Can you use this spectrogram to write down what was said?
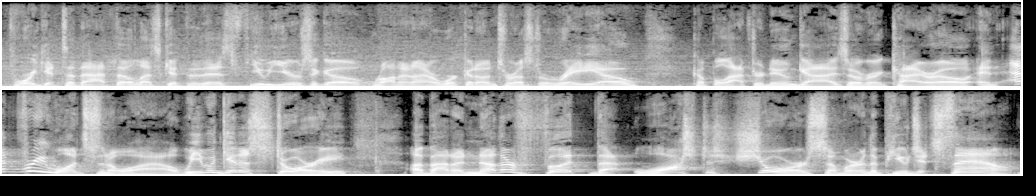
Before we get to that, though, let's get to this. A few years ago, Ron and I are working on terrestrial radio. A couple afternoon guys over at KIRO, and every once in a while, we would get a story about another foot that washed ashore somewhere in the Puget Sound,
